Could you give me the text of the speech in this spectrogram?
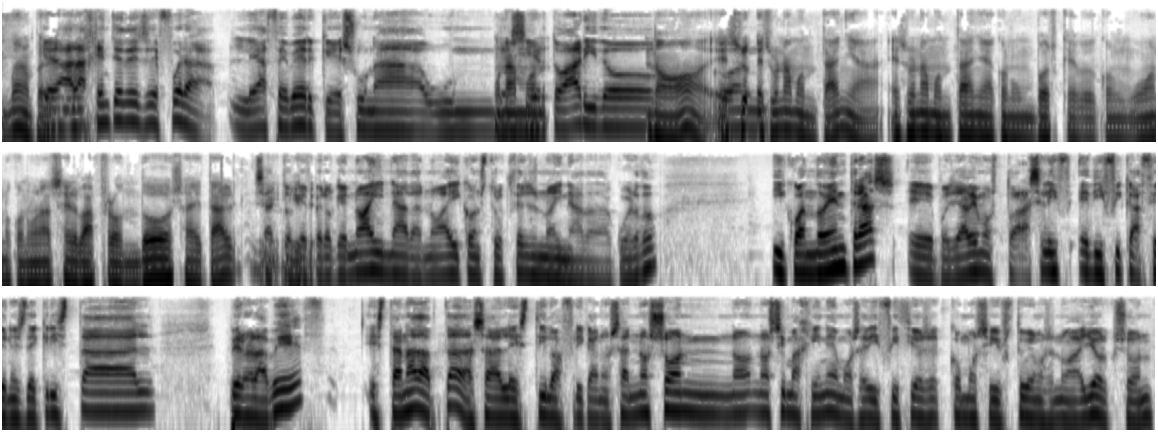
Bueno, pero que a la gente desde fuera le hace ver que es una, un Una desierto árido. No, es, con- es una montaña. Es una montaña con un bosque, con, bueno, con una selva frondosa y tal. Exacto, Y- que- pero que no hay nada, no hay construcciones, no hay nada, ¿de acuerdo? Y cuando entras, eh, pues ya vemos todas las edif- edificaciones de cristal, pero a la vez están adaptadas al estilo africano. O sea, no son, no nos imaginemos edificios como si estuviéramos en Nueva York, son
